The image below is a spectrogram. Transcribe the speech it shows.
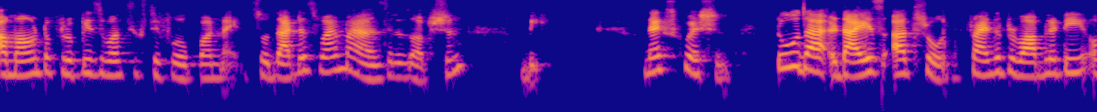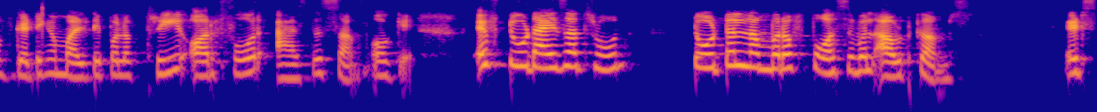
amount of rupees 164.9 so that is why my answer is option b. Next question two dice are thrown find the probability of getting a multiple of 3 or 4 as the sum okay if two dice are thrown total number of possible outcomes it's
